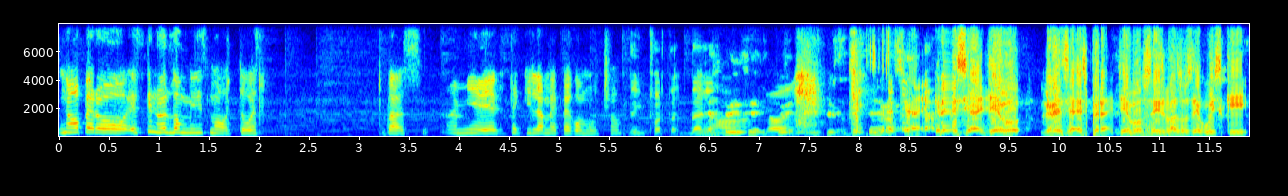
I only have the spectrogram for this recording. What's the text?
No, pero es que no es lo mismo. Tú estás, a mí el tequila me pegó mucho. No importa, dale. No, no. Grecia, Grecia, llevo, Grecia, espera, llevo seis vasos de whisky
